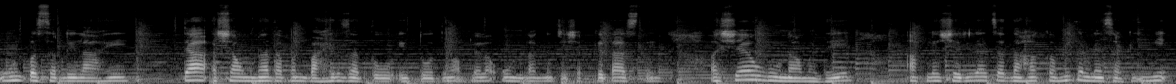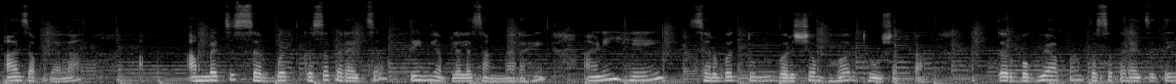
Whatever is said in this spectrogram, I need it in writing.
ऊन पसरलेलं आहे. त्या अशा उन्हात आपण बाहेर जातो येतो तेव्हा आपल्याला ऊन लागण्याची शक्यता असते. अशा उन्हामध्ये आपल्या शरीराचा दाह कमी करण्यासाठी मी आज आपल्याला आंब्याचं सरबत कसं करायचं ते मी आपल्याला सांगणार आहे. आणि हे सरबत तुम्ही वर्षभर ठेवू शकता. तर बघूया आपण कसं करायचं ते.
